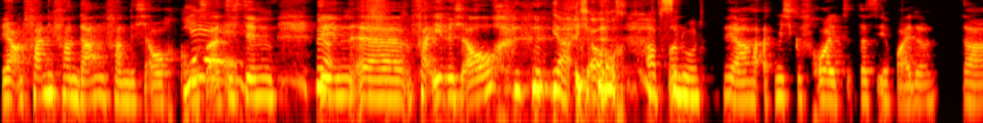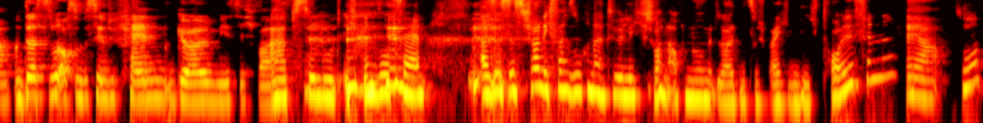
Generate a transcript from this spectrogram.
Ja, und Fanny van Dan fand ich auch großartig. Yay. Den, den ja. äh, verehre ich auch. Ja, ich auch. Absolut. Und, ja, hat mich gefreut, dass ihr beide da und dass du auch so ein bisschen Fangirl-mäßig warst. Absolut. Ich bin so Fan. Also es ist schon, ich versuche natürlich schon auch nur mit Leuten zu sprechen, die ich toll finde. Ja. So.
